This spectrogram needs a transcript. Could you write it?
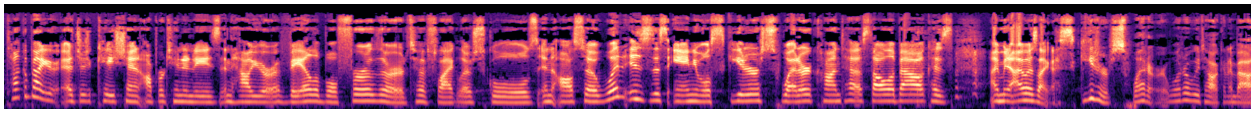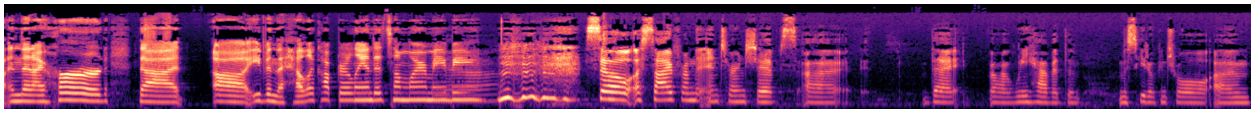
Talk about your education opportunities and how you're available further to Flagler schools. And also, what is this annual Skeeter sweater contest all about? Because, I mean, I was like, a Skeeter sweater? What are we talking about? And then I heard that uh, even the helicopter landed somewhere, maybe. Yeah. so, aside from the internships uh, that uh, we have at the mosquito control, um,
